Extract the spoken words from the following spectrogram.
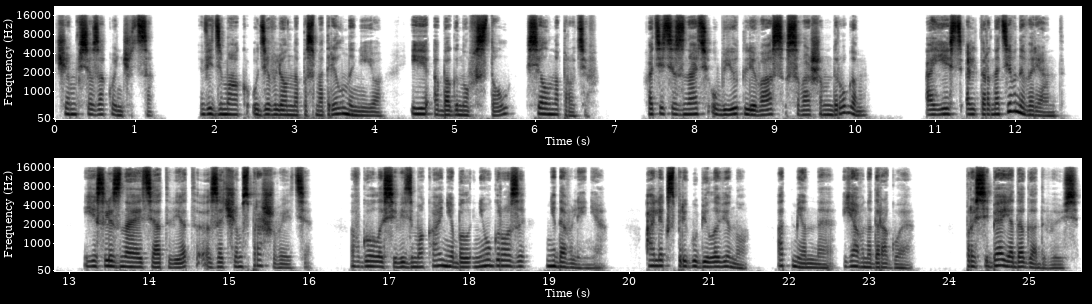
Чем все закончится? Ведьмак удивленно посмотрел на нее и, обогнув стол, сел напротив. «Хотите знать, убьют ли вас с вашим другом?» А есть альтернативный вариант? Если знаете ответ, зачем спрашиваете? В голосе ведьмака не было ни угрозы, ни давления. Алекс пригубила вино. Отменное, явно дорогое. Про себя я догадываюсь.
